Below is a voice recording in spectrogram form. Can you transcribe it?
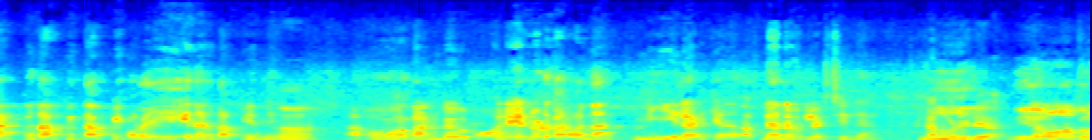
അക്കു തപ്പി തപ്പി കൊറേ നേരം തപ്പി എന്ന് അപ്പൊ ഓൻ കണ്ട് ഓന് എന്നോട് കറവന്ന നീല അടിക്കാൻ റഫ്നാന്റെ വീട്ടിലടിച്ചില്ല നീല മാത്രം.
